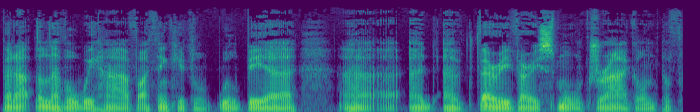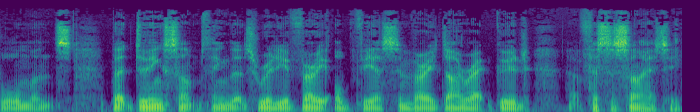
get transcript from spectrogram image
But at the level we have, I think it will be a, a, a very, very small drag on performance, but doing something that's really a very obvious and very direct good for society.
